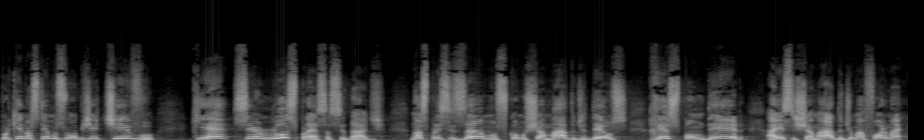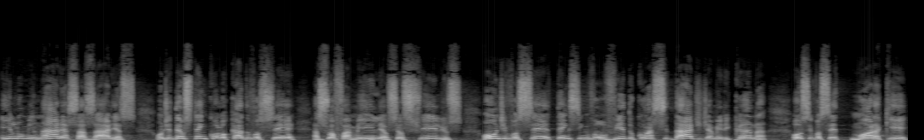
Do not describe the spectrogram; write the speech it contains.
Porque nós temos o objetivo que é ser luz para essa cidade. Nós precisamos, como chamado de Deus, responder a esse chamado de uma forma a iluminar essas áreas onde Deus tem colocado você, a sua família, os seus filhos, onde você tem se envolvido com a cidade de Americana, ou se você mora aqui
